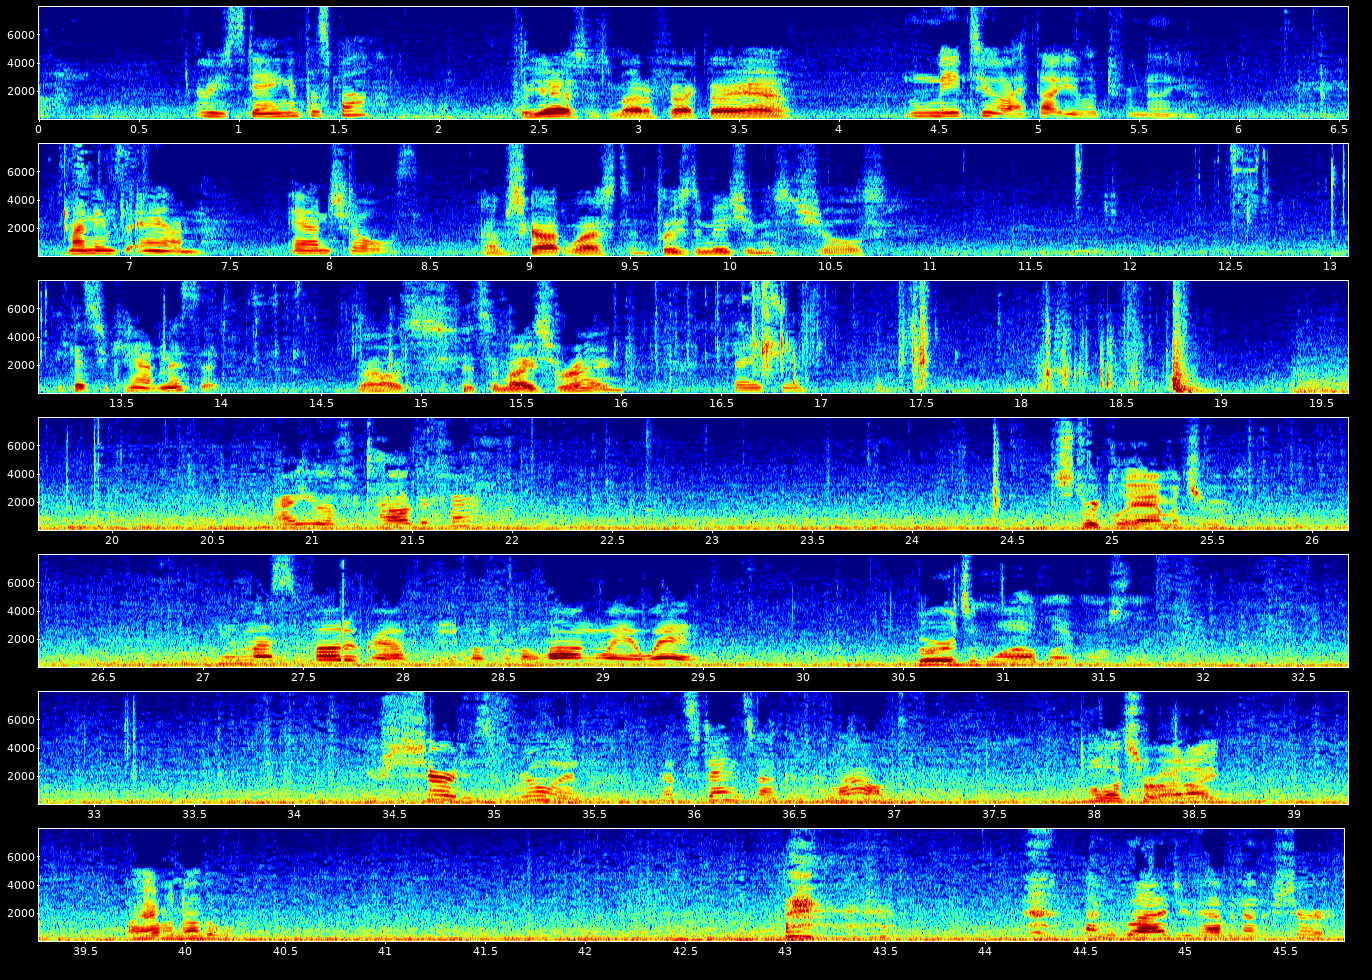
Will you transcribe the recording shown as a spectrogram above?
Are you staying at the spa? Well, yes, as a matter of fact, I am. Me too. I thought you looked familiar. My name's Anne. Anne Scholes. I'm Scott Weston. Pleased to meet you, Mrs. Scholes. I guess you can't miss it. No, it's it's a nice ring. Thank you. Are you a photographer? Strictly amateur. You must photograph people from a long way away. Birds and wildlife, mostly. Your shirt is ruined. That stain's not gonna come out. Oh, that's all right. I I have another one. I'm glad you have another shirt.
